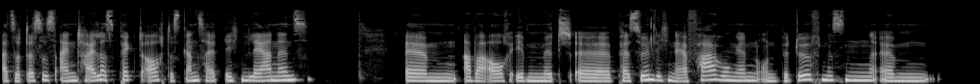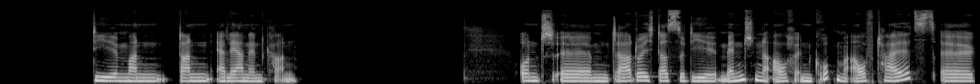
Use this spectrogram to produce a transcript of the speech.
Also das ist ein Teilaspekt auch des ganzheitlichen Lernens, ähm, aber auch eben mit äh, persönlichen Erfahrungen und Bedürfnissen, ähm, die man dann erlernen kann. Und ähm, dadurch, dass du die Menschen auch in Gruppen aufteilst, äh,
